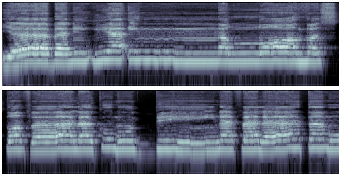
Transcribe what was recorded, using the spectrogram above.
يا بني إن الله اصطفى لكم الدين فلا تموتن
